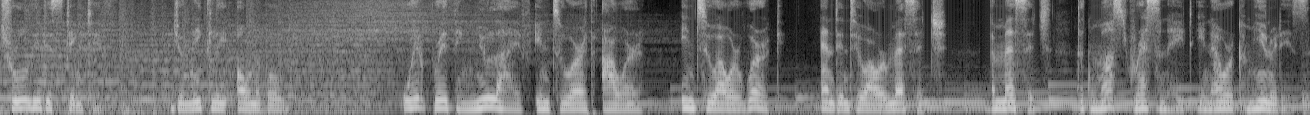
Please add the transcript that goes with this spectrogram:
truly distinctive, uniquely ownable. We're breathing new life into Earth Hour, into our work, and into our message. A message that must resonate in our communities,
